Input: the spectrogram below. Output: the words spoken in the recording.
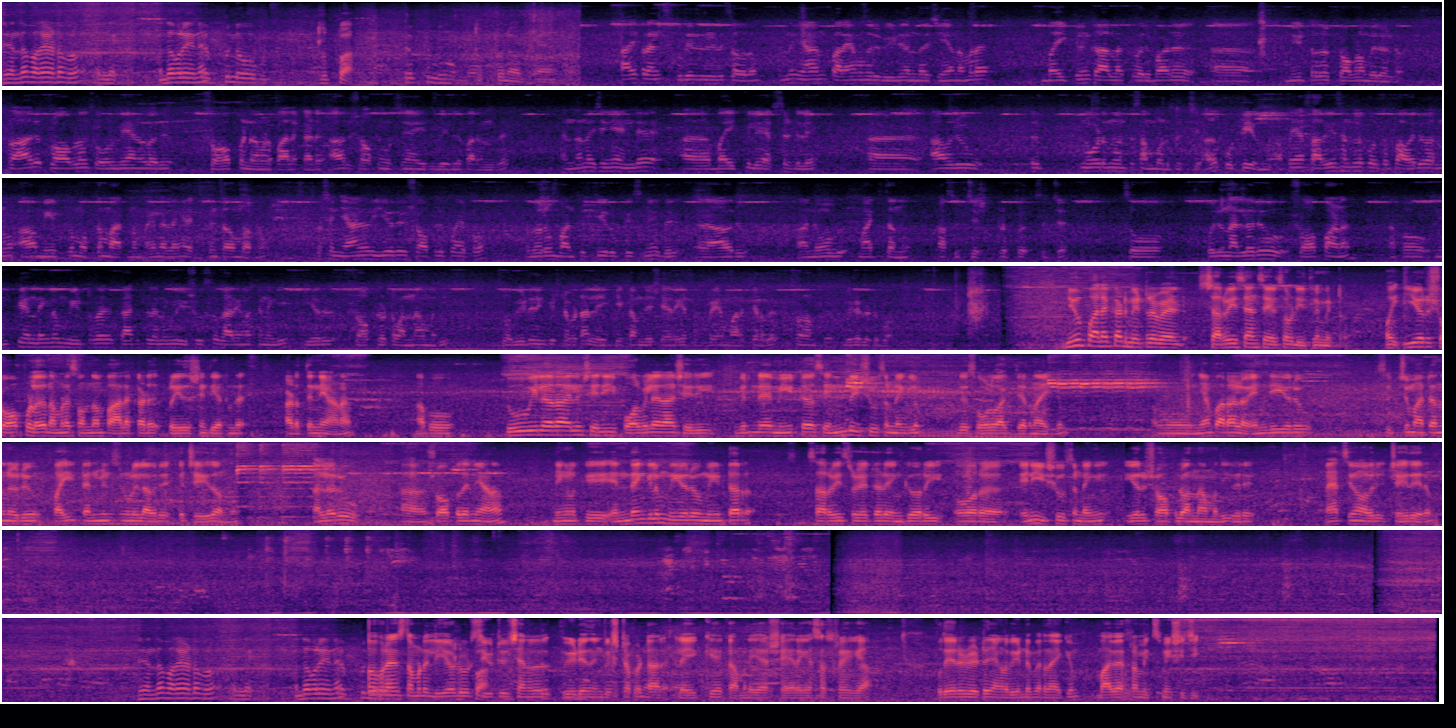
ഇതെന്താ പറയാ ഏട്ടാ ബ്രോ അല്ലേ? എന്താ പറയുന്നത് ട്രിപ്പ് നോബ്. ട്രിപ്പാ trip knob. Trip knob hi friends പുതിയൊരു വീഡിയോ സ്വാഗതം. ഇന്ന് ഞാൻ പറയാൻ പോകുന്ന ഒരു വീഡിയോ എന്താ വെച്ച് കഴിഞ്ഞാൽ നമ്മുടെ ബൈക്കിലും കാറിലൊക്കെ ഒരുപാട് മീറ്റർ പ്രോബ്ലം വരുമല്ലോ. അപ്പോൾ ആ ഒരു പ്രോബ്ലം സോൾവ് ചെയ്യാനുള്ള ഒരു ഷോപ്പ് ഉണ്ട് നമ്മുടെ പാലക്കാട്. ആ ഒരു ഷോപ്പിനെ കുറിച്ച് ഞാൻ ഈ വീഡിയോയിൽ പറയുന്നത്. എന്താണെന്ന് വെച്ച് കഴിഞ്ഞാൽ എന്റെ ബൈക്കിൽ എഫ് സെഡിൽ ആ ഒരു ട്രിപ്പ് നോഡ് എന്ന് പറഞ്ഞിട്ട് സംഭവം സ്വിച്ച് അത് പൊട്ടിയിരുന്നു. അപ്പോൾ ഞാൻ സർവീസ് സെന്ററിൽ കൊടുത്തപ്പോൾ അവർ പറഞ്ഞു ആ മീറ്റർ മൊത്തം മാറ്റണം. അതിനല്ലെങ്കിൽ എക്സ്പെൻസ് ആവും പറഞ്ഞു. പക്ഷേ ഞാൻ ഈ ഒരു ഷോപ്പിൽ പോയപ്പോൾ വെറും വൺ ഫിഫ്റ്റി റുപ്പീസിന് ഇത് ആ ഒരു നോബ് മാറ്റി തന്നു. ആ സ്വിച്ച് ട്രിപ്പ് സ്വിച്ച് സോ ഒരു നല്ലൊരു ഷോപ്പാണ് അപ്പോൾ നിങ്ങൾക്ക് എന്തെങ്കിലും മീറ്റർ കാര്യത്തിൽ എന്തെങ്കിലും ഇഷ്യൂസോ കാര്യങ്ങളൊക്കെ ഉണ്ടെങ്കിൽ ഈ ഒരു ഷോപ്പിലോട്ട് വന്നാൽ മതി. സോ വീഡിയോ നിങ്ങൾക്ക് ഇഷ്ടപ്പെട്ടാൽ ലൈക്ക് ചെയ്യുക കമന്റ് ഷെയർ ചെയ്യുക സബ്സ്ക്രൈബ് മറക്കരുത്. സോ നമുക്ക് വീഡിയോയിലോട്ട് പോകാം. New Palakkad meter world service and sales of digital meter. അപ്പോൾ ഈ ഒരു ഷോപ്പുള്ളത് നമ്മുടെ സ്വന്തം പാലക്കാട് പ്രിയദർശിനി തിയേറ്ററിന്റെ അടുത്ത് തന്നെയാണ് അപ്പോൾ ടൂ വീലർ ആയാലും ശരി ഫോർ വീലർ ആയാലും ശരി ഇവരുടെ മീറ്റേഴ്സ് എന്ത് ഇഷ്യൂസ് ഉണ്ടെങ്കിലും ഇത് സോൾവ് ആക്കി തരുന്നതായിരിക്കും. ഞാൻ പറഞ്ഞല്ലോ എന്റെ ഈ ഒരു സ്വിച്ച് മാറ്റാൻ തന്നെ ഒരു ഫൈവ് ടെൻ മിനിറ്റ്സിനുള്ളിൽ അവരൊക്കെ ചെയ്തു തന്നു. നല്ലൊരു ഷോപ്പ് തന്നെയാണ്. നിങ്ങൾക്ക് എന്തെങ്കിലും ഈ ഒരു meter service related enquiry or any issues ഉണ്ടെങ്കിൽ ഈ ഒരു ഷോപ്പിൽ വന്നാൽ മതി. ഇവർ മാക്സിമം അവർ ചെയ്തു തരും. എന്താ പറയാ ഏട്ടാ ബ്രോ? അല്ലേ എന്താ പറയുന്നത് അപ്പോൾ ഫ്രണ്ട്സ് നമ്മുടെ Leo Dudes YouTube channel video നിങ്ങൾക്ക് ഇഷ്ടപ്പെട്ടാൽ ലൈക്ക് ചെയ്യുക കമന്റ് ചെയ്യുക ഷെയർ ചെയ്യുക സബ്സ്ക്രൈബ് ചെയ്യുക. പുതിയൊരു വീട്ടിൽ ഞങ്ങൾ വീണ്ടും വരുന്നതായിരിക്കും. Bye bye from it's me Shiji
